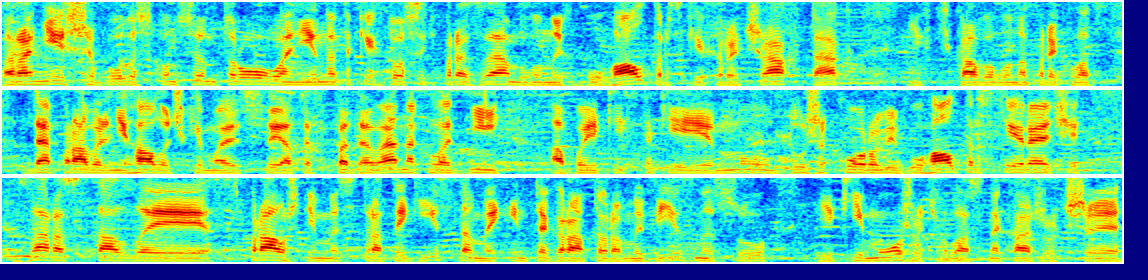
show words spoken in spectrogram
раніше були сконцентровані на таких досить приземлених бухгалтерських речах, так їх цікавило, наприклад, де правильні галочки мають стояти в ПДВ накладній, або якісь такі ну дуже корові бухгалтерські речі. Зараз стали справжніми стратегістами, інтеграторами бізнесу, які можуть, власне кажучи,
